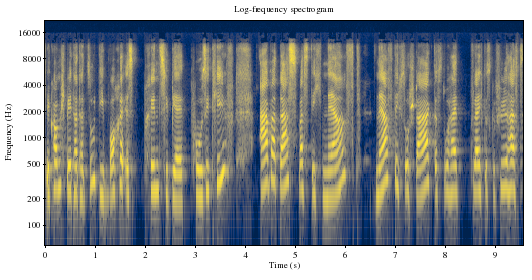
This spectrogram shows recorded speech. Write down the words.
wir kommen später dazu. Die Woche ist prinzipiell positiv, aber das, was dich nervt, nervt dich so stark, dass du halt vielleicht das Gefühl hast,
